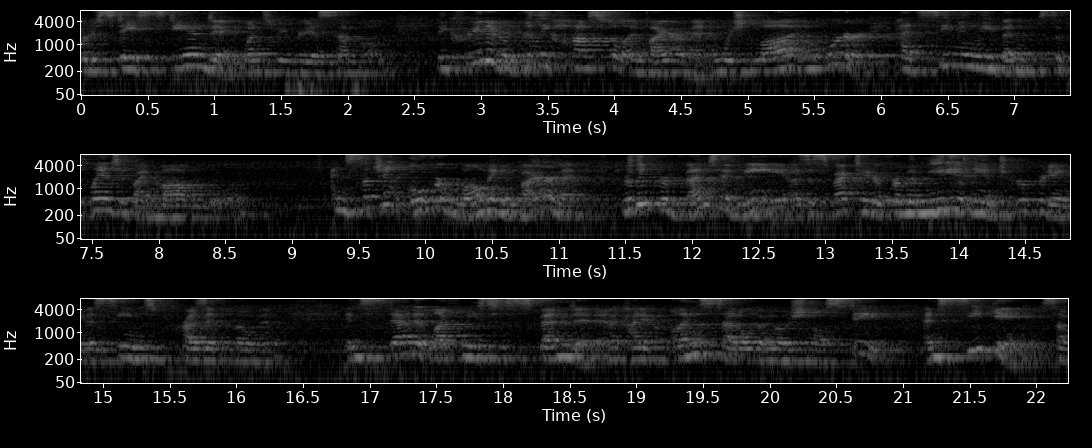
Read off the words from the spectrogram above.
or to stay standing once we reassembled. They created a really hostile environment in which law and order had seemingly been supplanted by mob rule. And such an overwhelming environment really prevented me, as a spectator, from immediately interpreting the scene's present moment. Instead, it left me suspended in a kind of unsettled emotional state and seeking some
